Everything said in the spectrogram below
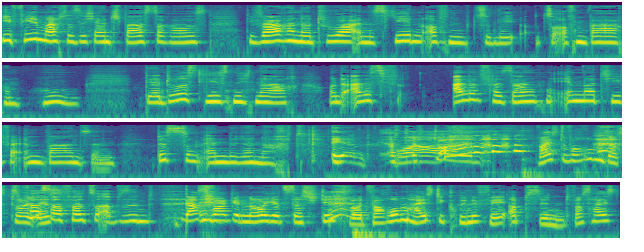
Die Fee machte sich einen Spaß daraus, die wahre Natur eines jeden offen zu, zu offenbaren. Huh. Der Durst ließ nicht nach, und alles, alle versanken immer tiefer im Wahnsinn, bis zum Ende der Nacht. Ey, das wow. ist toll. Weißt du, warum das toll das ist? Das voll zu Absinth. Das war genau jetzt das Stichwort. Warum heißt die grüne Fee Absinth? Was heißt,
